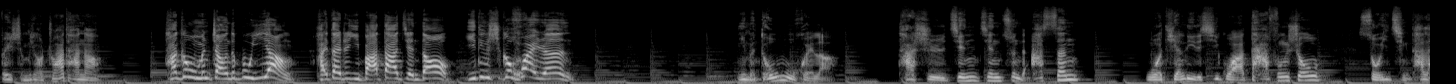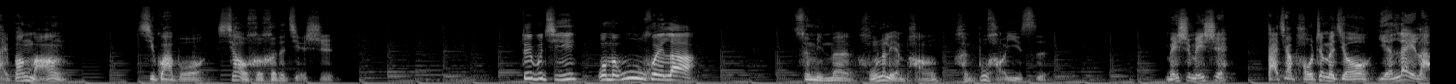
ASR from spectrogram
为什么要抓他呢？他跟我们长得不一样，还带着一把大剪刀，一定是个坏人。你们都误会了，他是尖尖村的阿三。我田里的西瓜大丰收。所以请他来帮忙，西瓜伯笑呵呵的解释：“对不起，我们误会了。”村民们红了脸庞，很不好意思。没事没事，大家跑这么久也累了，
